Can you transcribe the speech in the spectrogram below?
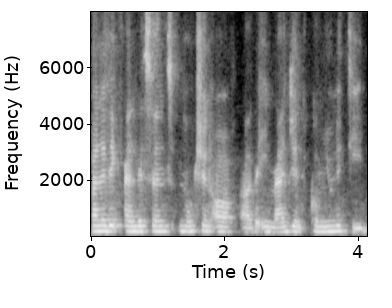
Benedict Anderson's notion of uh, the imagined community,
